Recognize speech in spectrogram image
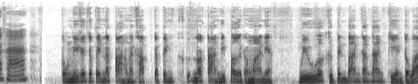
นะคะตรงนี้ก็จะเป็นหน้าต่างนะครับแต่เป็นหน้าต่างที่เปิดออกมาเนี่ย วิวก็คือเป็นบ้านข้างๆเคียง แต่ว่า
